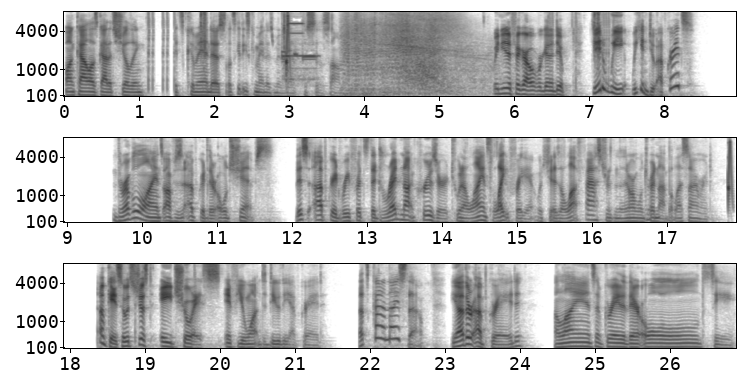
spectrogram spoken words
Mon Cala's got its shielding. Its commandos. Let's get these commandos moving up. This is me. We need to figure out what we're gonna do. Did we we can do upgrades? The Rebel Alliance offers an upgrade to their old ships. This upgrade refits the Dreadnought cruiser to an Alliance light frigate, which is a lot faster than the normal Dreadnought but less armored. Okay, so it's just a choice if you want to do the upgrade. That's kind of nice though. The other upgrade, Alliance upgraded their old, let's see.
